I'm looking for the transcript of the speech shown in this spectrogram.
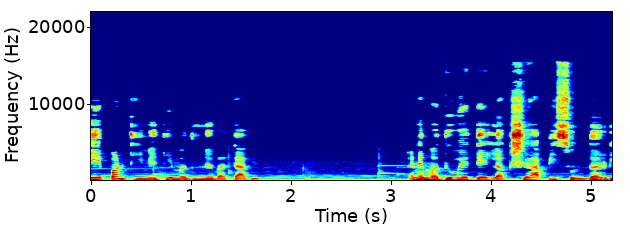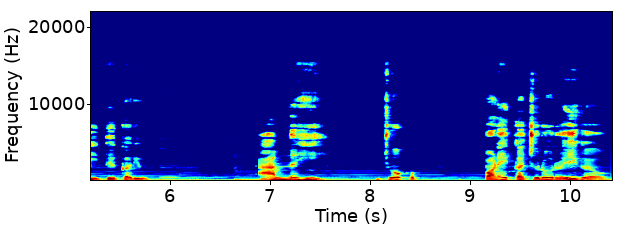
એ પણ ધીમેથી મધુને બતાવ્યું. અને મધુએ તે લક્ષ્ય આપી સુંદર રીતે કર્યું. આમ નહીં, જો પણ એ કચરો રહી ગયો,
